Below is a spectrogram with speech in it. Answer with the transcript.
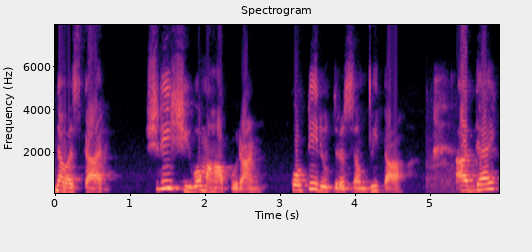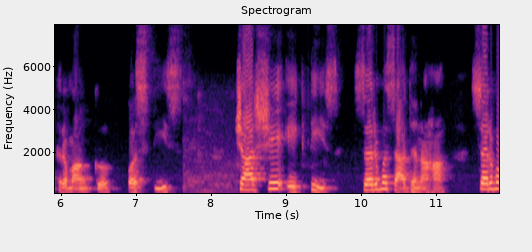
नमस्कार. श्री शिवमहापुराण कोटीरुद्र संहिता अध्याय क्रमांक पस्तीस. चारशे एकतीस सर्व साधना सर्व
